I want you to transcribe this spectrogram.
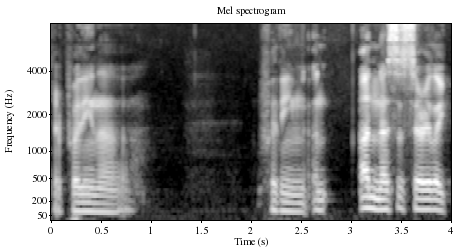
They're putting a putting an unnecessary like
